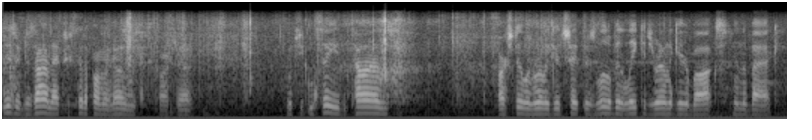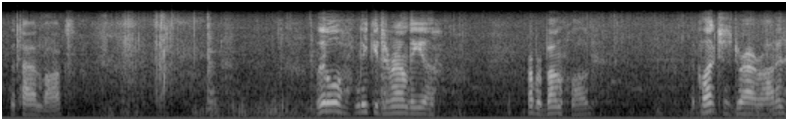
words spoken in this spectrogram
these are designed to actually sit up on my nose like that. Which you can see the tines are still in really good shape. There's a little bit of leakage around the gearbox in the back, the tine box. Little leakage around the uh, rubber bung plug. The clutch is dry rotted.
